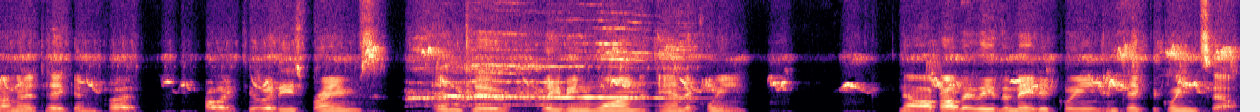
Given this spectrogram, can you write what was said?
I'm going to take and put probably two of these frames into, leaving one and a queen. Now I'll probably leave the mated queen and take the queen cell.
